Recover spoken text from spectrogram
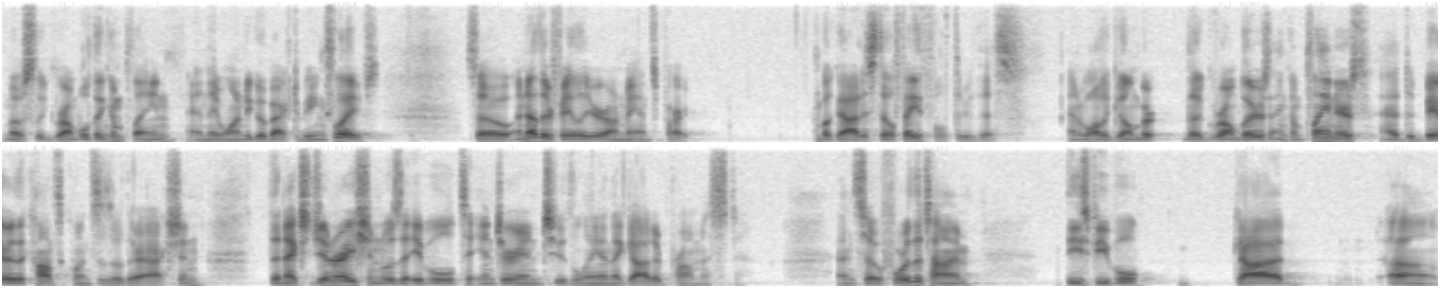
mostly grumbled and complained, and they wanted to go back to being slaves. So, another failure on man's part. But God is still faithful through this. And while the, grumblers and complainers had to bear the consequences of their action, the next generation was able to enter into the land that God had promised. And so, for the time, these people, God, uh,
